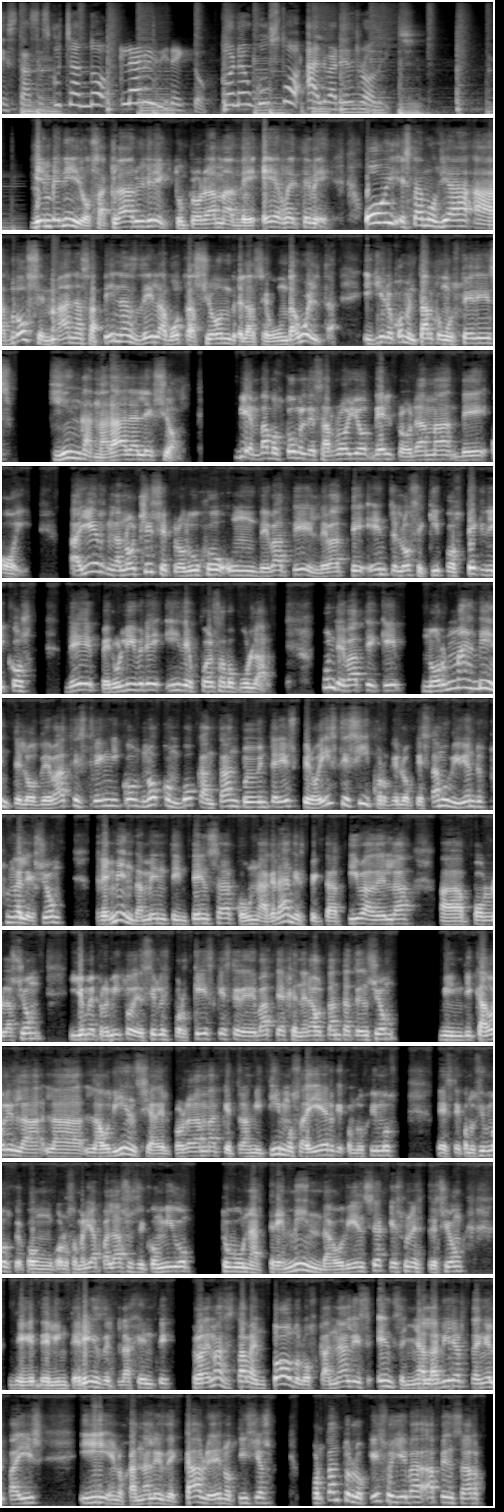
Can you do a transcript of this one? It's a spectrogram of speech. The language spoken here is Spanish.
Estás escuchando Claro y Directo con Augusto Álvarez Rodríguez. Bienvenidos a Claro y Directo, un programa de RTV. Hoy estamos ya a dos semanas apenas de la votación de la segunda vuelta y quiero comentar con ustedes quién ganará la elección. Bien, vamos con el desarrollo del programa de hoy. Ayer en la noche se produjo un debate, el debate entre los equipos técnicos de Perú Libre y de Fuerza Popular. Un debate que normalmente los debates técnicos no convocan tanto interés, pero este sí, porque lo que estamos viviendo es una elección tremendamente intensa, con una gran expectativa de la uh, población. Y yo me permito decirles por qué es que este debate ha generado tanta atención mi indicador es la, la, la, audiencia del programa que transmitimos ayer, que condujimos, este, conducimos con, con Rosa María Palacios y conmigo, tuvo una tremenda audiencia, que es una expresión de, del interés de la gente, pero además estaba en todos los canales en señal abierta en el país y en los canales de cable de noticias. Por tanto, lo que eso lleva a pensar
